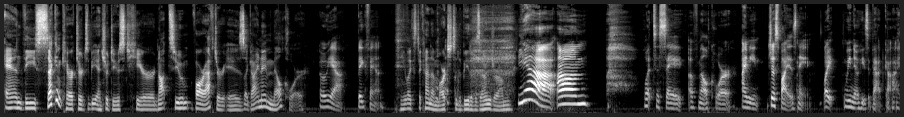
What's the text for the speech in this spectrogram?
and the second character to be introduced here, not too far after, is a guy named Melkor. Oh yeah, big fan. He likes to kind of march to the beat of his own drum. Yeah, um what to say of Melkor? I mean, just by his name. Like we know he's a bad guy.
